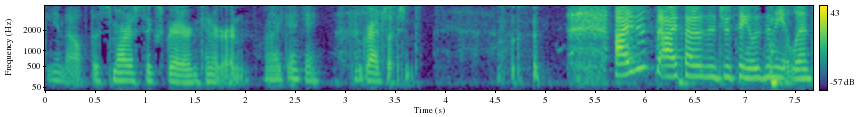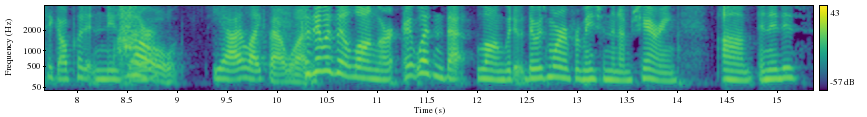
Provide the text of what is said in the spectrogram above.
you know the smartest sixth grader in kindergarten. We're like, okay, congratulations. I just I thought it was interesting. It was in the Atlantic. I'll put it in the newsletter. Oh, yeah, I like that one. because it was a long or it wasn't that long but it, there was more information than i'm sharing um, and it is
